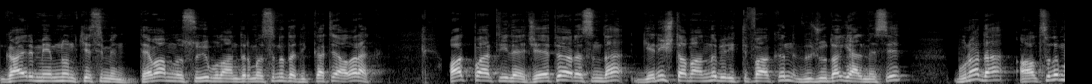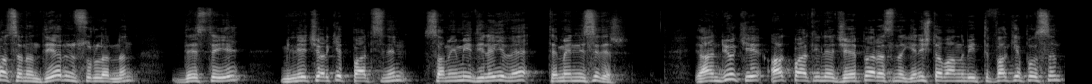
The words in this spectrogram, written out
gayrimemnun kesimin devamlı suyu bulandırmasını da dikkate alarak AK Parti ile CHP arasında geniş tabanlı bir ittifakın vücuda gelmesi, buna da altılı masanın diğer unsurlarının desteği Milliyetçi Hareket Partisi'nin samimi dileği ve temennisidir. Yani diyor ki AK Parti ile CHP arasında geniş tabanlı bir ittifak yapılsın.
